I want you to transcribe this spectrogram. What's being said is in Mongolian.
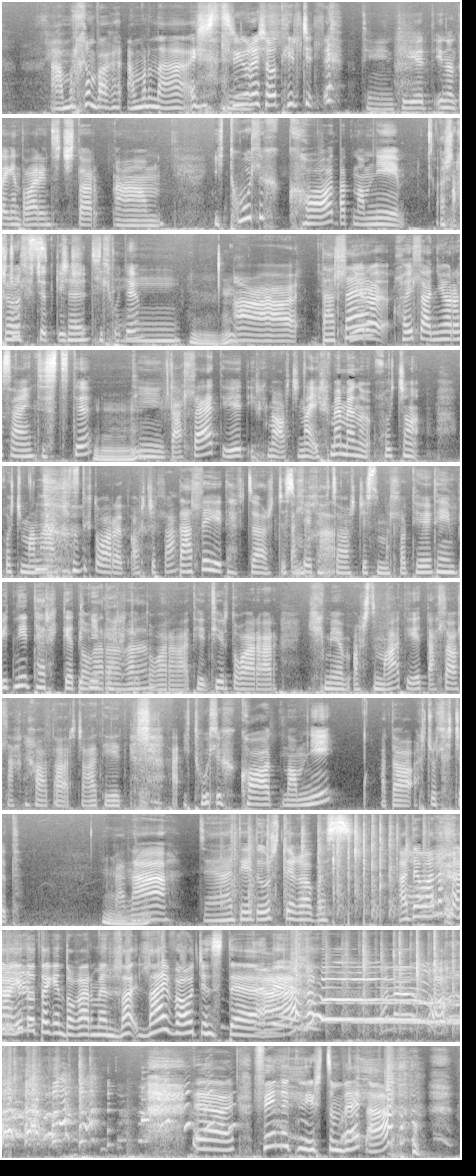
амархан баг амарнаа. Тэрийг шууд хэлж илээ. Тийм. Тэгээд энэ удаагийн дугаарын зочдоор итгүүлэх код номны орчуулагчид гэж хэлэх үү те. Аа Далай. хоёлаа neuroscientist те. Тийм далай тэгээд эрхмээ оржнаа. Эрхмээ маань хуучин хуучин манай хэцдэг дугаарад оржлаа. Далай хэд тавцаа орж исэн. Далай тавцаа орж исэн болов тий. Тийм бидний тарих гэдэг Бидний дугаар тарих байгаа. дугаараа тий тэр дугаараар ихмээ орсон байгаа. Тэгээд далай бол анхныхаа одоо орж байгаа. Тэгээд итгүүлэх код номны одоо орчуулагчид байна. За тэгээд өөртөө бас А тэгээ манайх энэ удаагийн дугаар маань лайв аудиенстэй. Яа, фэнэд нь ирсэн байна.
